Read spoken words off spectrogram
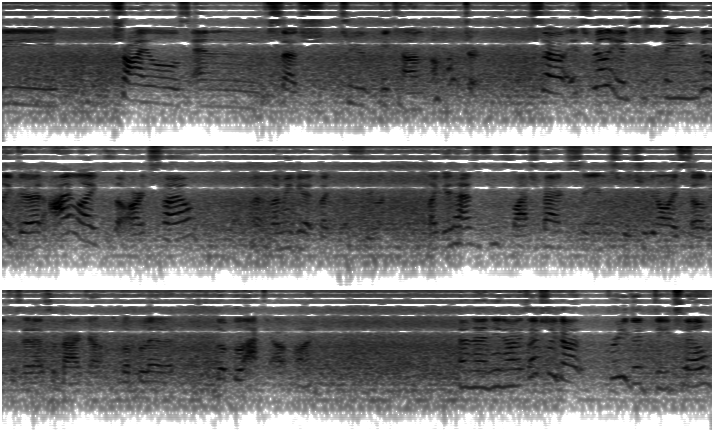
the trials and such to become a hunter. So it's really interesting, really good. I like the art style. Let, let me get like a few, like it has a few flashback scenes, which you can always tell because it has the back out, the the black outline. And then you know, it's actually got pretty good detail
